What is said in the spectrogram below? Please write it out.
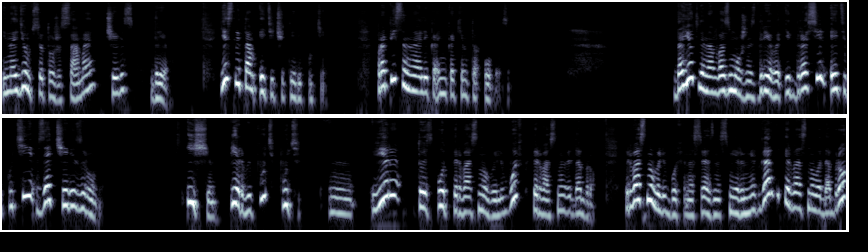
и найдем все то же самое через древо. Есть ли там эти четыре пути? Прописаны ли они каким-то образом? Дает ли нам возможность древо Игдрасиль эти пути взять через руны? Ищем первый путь, путь веры то есть от первоосновы любовь к первооснове добро. Первооснова любовь она связана с миром Мидгарда, первооснова добро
